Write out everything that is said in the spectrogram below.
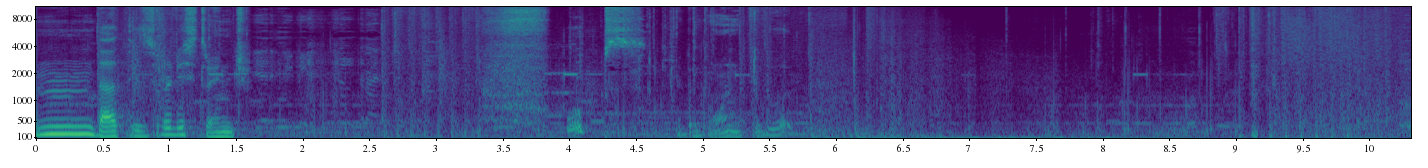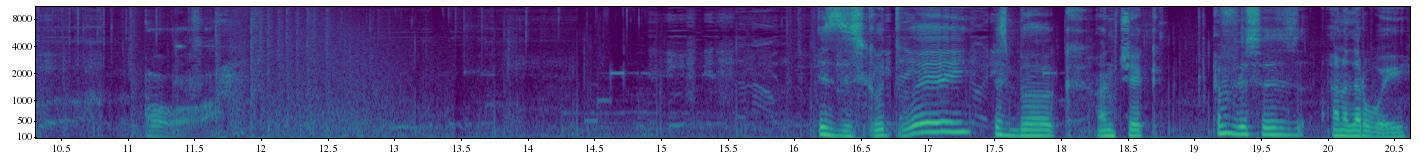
Hmm, that is really strange. Oops, I don't want to do it. Oh. Is this good way? This book and check if this is another way.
